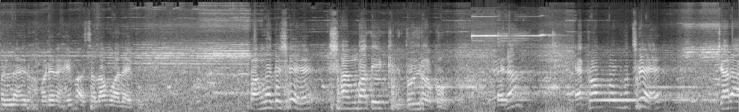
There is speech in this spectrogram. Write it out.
বিসমুল্লাহ রহমান রাহিম আসসালামু আলাইকুম বাংলাদেশে সাংবাদিক দুই রকম, তাই না? এক রকম হচ্ছে যারা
